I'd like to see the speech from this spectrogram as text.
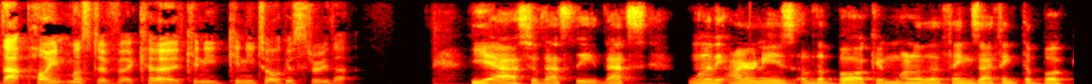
that point must have occurred. Can you can you talk us through that? Yeah, so that's the that's one of the ironies of the book, and one of the things I think the book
